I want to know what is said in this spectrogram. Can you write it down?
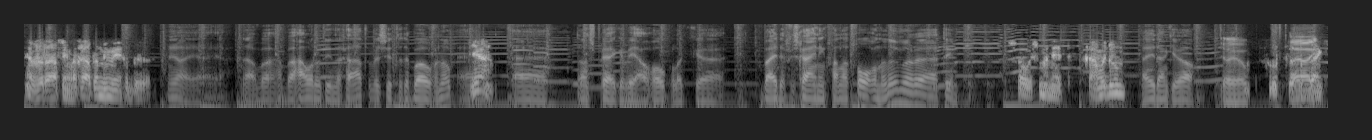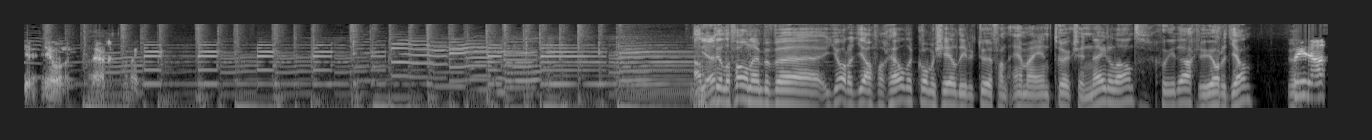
een verrassing. Wat gaat er nu weer gebeuren? Ja, ja, ja. Nou, we, we houden het in de gaten. We zitten er bovenop. En, Ja. dan spreken we jou hopelijk bij de verschijning van het volgende nummer, Tim. Zo is maar net. Gaan we doen. Hé, hey, dankjewel. Jo, jo. Goed, Hoi, hoi. dank je. Jo, dag. Hoi. Aan de telefoon hebben we Jorrit Jan van Gelder, commercieel directeur van MAN Trucks in Nederland. Goeiedag, Jorrit Jan. Goeiedag.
